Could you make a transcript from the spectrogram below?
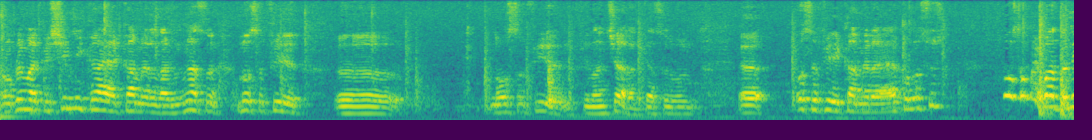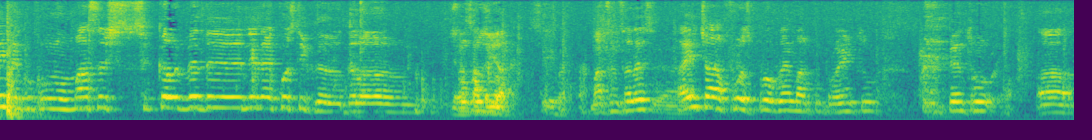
Problema e că și mica aia cameră, dacă dumneavoastră nu o să fie uh, nu o să fie financiară, adică să, uh, o să fie camera aia acolo sus, nu o să mai vadă nimeni cu pumnul în masă și să- că îl vede nenea Costică de la De la Slobozia. Sigur. M-ați înțeles? Aici a fost problema cu proiectul pentru a,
